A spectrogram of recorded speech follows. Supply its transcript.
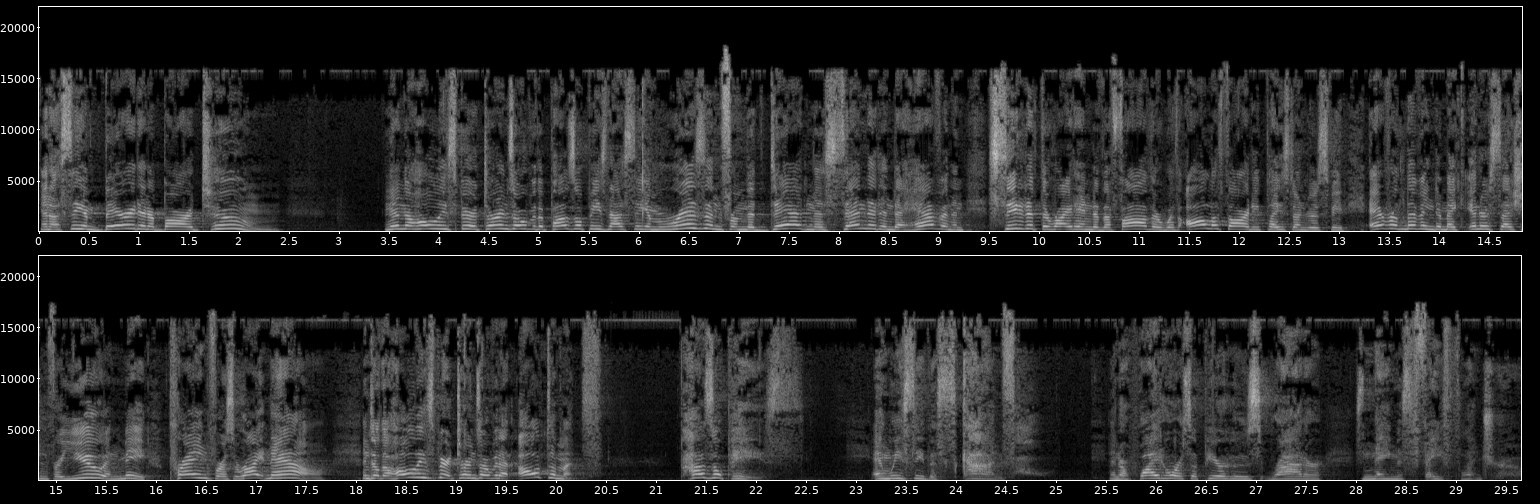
And I see him buried in a barred tomb. And then the Holy Spirit turns over the puzzle piece and I see him risen from the dead and ascended into heaven and seated at the right hand of the Father with all authority placed under his feet, ever living to make intercession for you and me, praying for us right now. Until the Holy Spirit turns over that ultimate puzzle piece and we see the sky unfold and a white horse appear whose rider's name is faithful and true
